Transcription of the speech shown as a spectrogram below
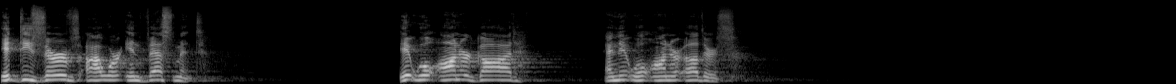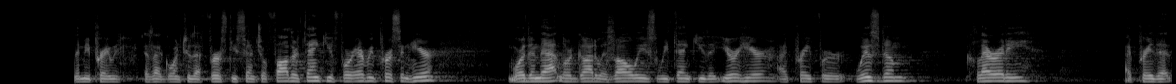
It deserves our investment. It will honor God and it will honor others. Let me pray as I go into that first essential. Father, thank you for every person here. More than that, Lord God, as always, we thank you that you're here. I pray for wisdom, clarity. I pray that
